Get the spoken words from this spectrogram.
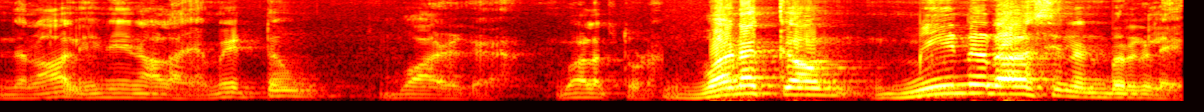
இந்த நாள் இனிய நாளாக அமைட்டும் வாழ்க வளத்துடன். வணக்கம். மீனராசி நண்பர்களே.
